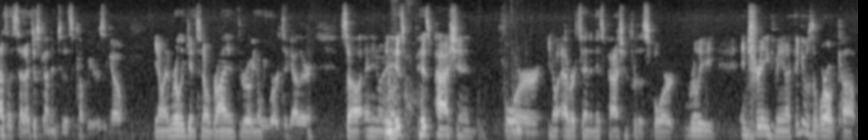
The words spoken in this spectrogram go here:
as I said, I just got into this a couple years ago. You know, and really getting to know Brian through. You know, we worked together. So, and you know, his his passion for you know Everton and his passion for the sport really intrigued me. And I think it was the World Cup.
